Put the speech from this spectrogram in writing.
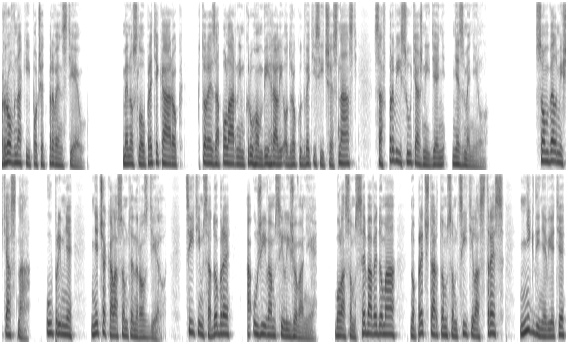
rovnaký počet prvenstiev. Menoslov pretekárok, ktoré za polárnym kruhom vyhrali od roku 2016, sa v prvý súťažný deň nezmenil. Som veľmi šťastná. Úprimne, nečakala som ten rozdiel. Cítim sa dobre a užívam si lyžovanie. Bola som sebavedomá, no pred štartom som cítila stres, nikdy neviete,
